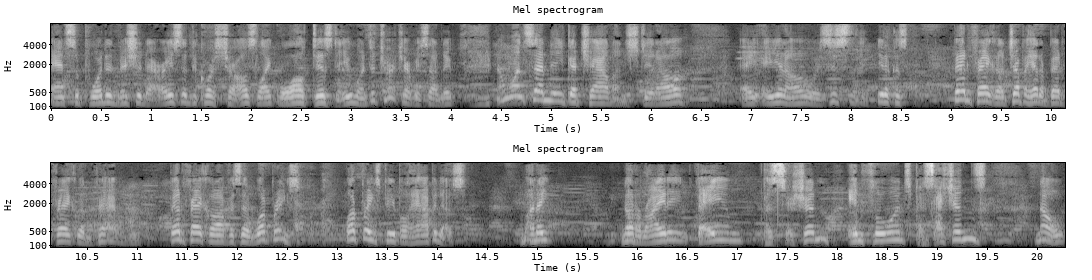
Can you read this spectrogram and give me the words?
and supported missionaries. And of course, Charles, like Walt Disney, went to church every Sunday. And one Sunday he got challenged, you know you know, it was just, you know, because Ben Franklin, jump ahead of Ben Franklin, Ben Franklin often said, what brings, what brings people happiness? Money, notoriety, fame, position, influence, possessions? No,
